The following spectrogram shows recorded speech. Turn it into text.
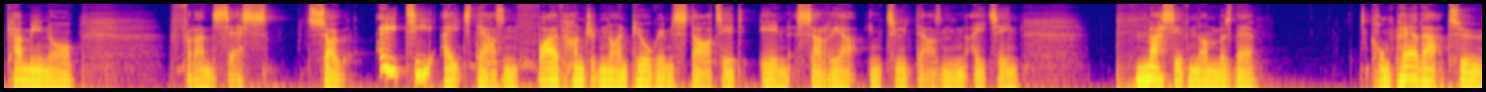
Camino Frances. So, 88,509 pilgrims started in Sarria in 2018. Massive numbers there. Compare that to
